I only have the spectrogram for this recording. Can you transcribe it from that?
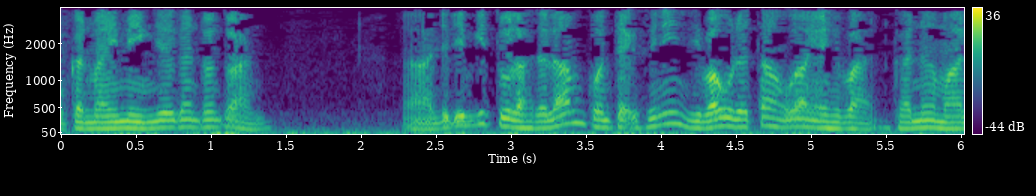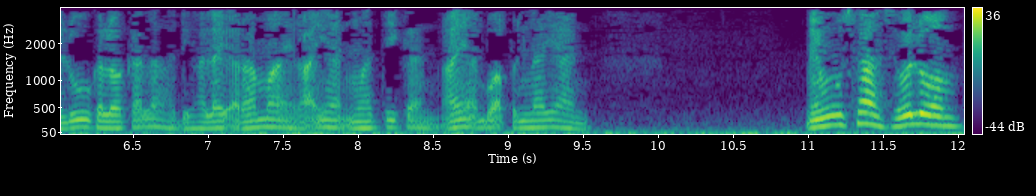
Bukan miming je kan tuan-tuan ha, jadi begitulah dalam konteks ini baru datang orang yang hebat. Kerana malu kalau kalah di halayak ramai rakyat mematikan rakyat buat penilaian. Nabi Musa sebelum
